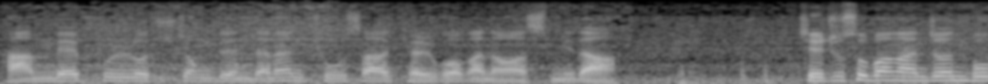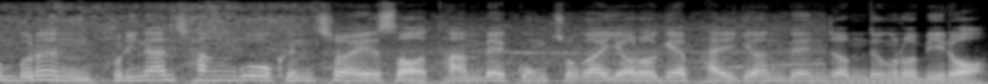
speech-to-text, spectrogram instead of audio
담배불로 추정된다는 조사 결과가 나왔습니다. 제주소방안전본부는 불이 난 창고 근처에서 담배꽁초가 여러 개 발견된 점 등으로 미뤄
